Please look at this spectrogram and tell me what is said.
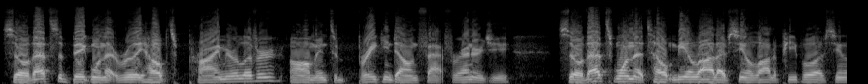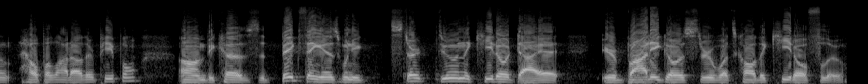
So that's the big one that really helps prime your liver um, into breaking down fat for energy. So that's one that's helped me a lot. I've seen a lot of people. I've seen help a lot of other people um, because the big thing is when you start doing the keto diet, your body goes through what's called the keto flu.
